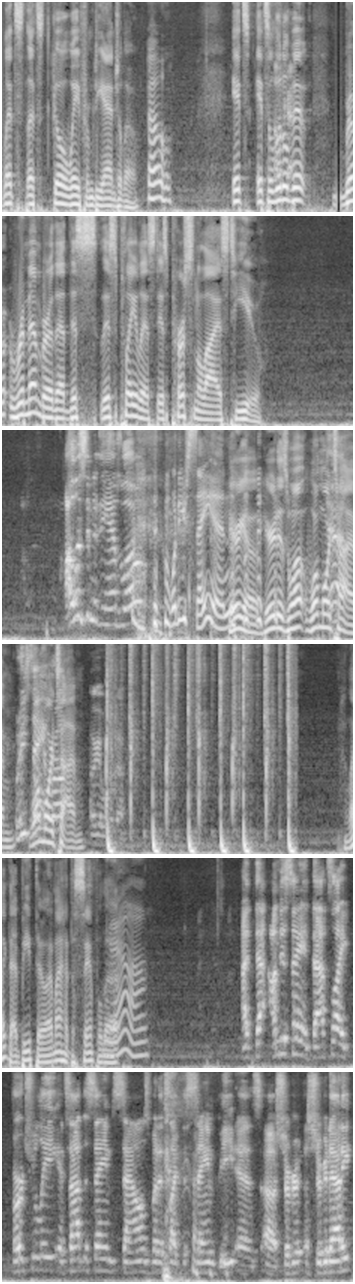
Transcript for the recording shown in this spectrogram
let's let's go away from D'Angelo. Oh, It's it's a little Okay. bit. Re- remember that this this playlist is personalized to you. I listen to D'Angelo. what are you saying? Here we go. Here it is. One one more Yeah. time. What are you One more bro? time. Okay, one more time. I like that beat though. I might have to sample that. yeah. I, that, I'm just saying that's like virtually. It's not the same sounds, but it's like the same beat as uh, Sugar uh, Sugar Daddy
